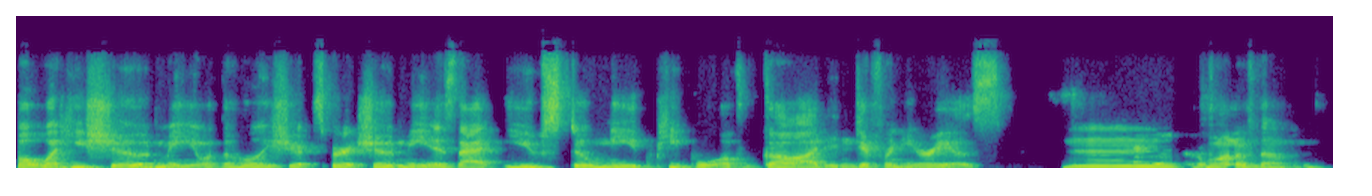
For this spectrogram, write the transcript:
But what he showed me, what the Holy Spirit showed me, is that you still need people of God in different areas. Mm. one of them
